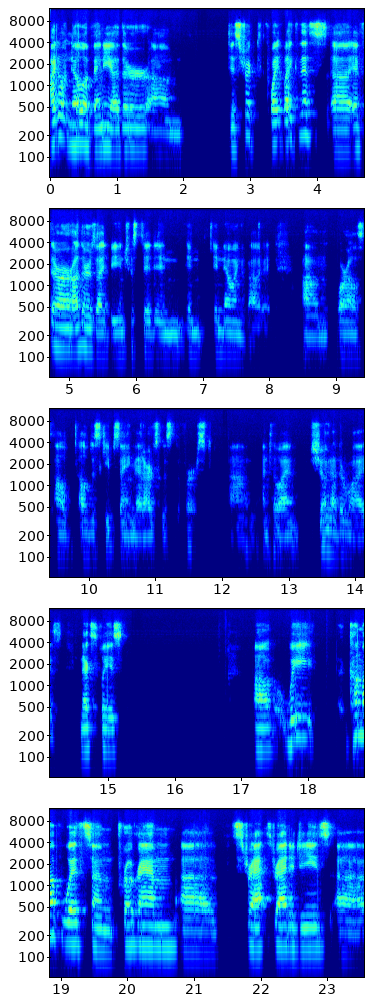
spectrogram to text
I don't know of any other um, district quite like this. Uh, if there are others, I'd be interested in, in, in knowing about it. Um, or else I'll, I'll just keep saying that ours was the first, um, until I'm shown otherwise. Next, please. Uh, we come up with some program, uh, strat, strategies, uh,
